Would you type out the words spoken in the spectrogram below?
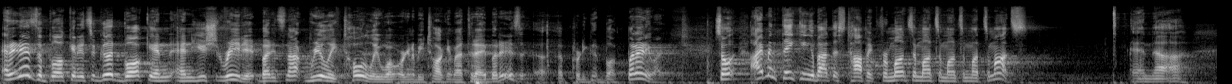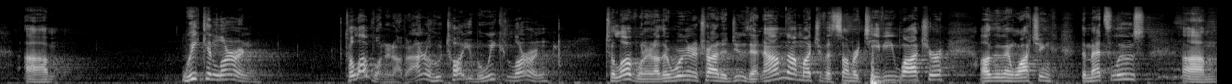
and it is a book, and it's a good book, and, and you should read it, but it's not really totally what we're going to be talking about today, but it is a, a pretty good book. But anyway, so I've been thinking about this topic for months and months and months and months and months. And uh, um, we can learn to love one another. I don't know who taught you, but we can learn to love one another. We're going to try to do that. Now, I'm not much of a summer TV watcher other than watching the Mets lose. Um,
